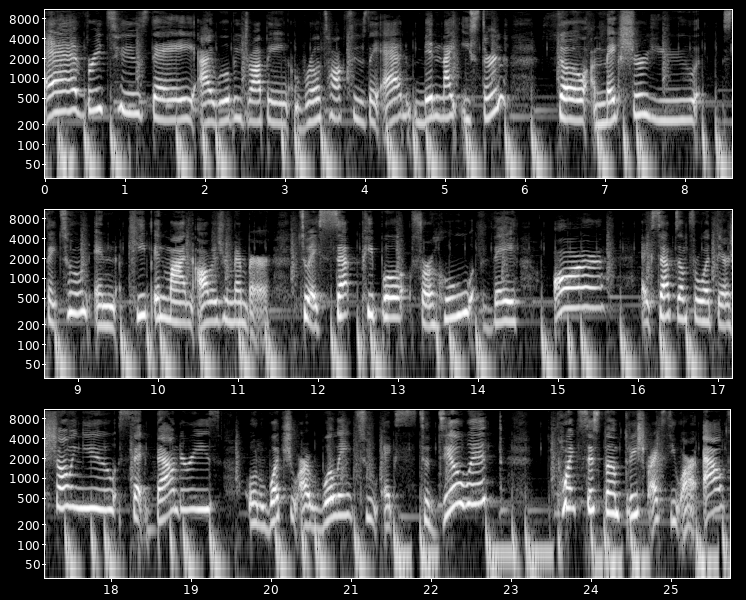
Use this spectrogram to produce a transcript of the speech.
every Tuesday. I will be dropping Real Talk Tuesday at midnight Eastern. So, make sure you stay tuned and keep in mind and always remember to accept people for who they are accept them for what they're showing you, set boundaries on what you are willing to ex- to deal with. Point system, three strikes, you are out.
